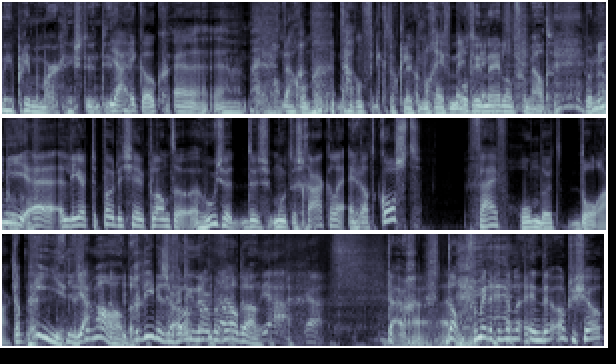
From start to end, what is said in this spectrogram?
een prima marketing stunt. dit. Ja, ik ook. Daarom, daarom vind ik het ook leuk om nog even mee Wordt te in nemen. Nederland vermeld. Door Mini eh, leert de potentiële klanten hoe ze dus moeten schakelen. En Ja. dat kost 500 dollar. dat ben je. Dat is helemaal handig. verdienen ze verdienen er geld aan. Ja, ja. Tuig. Dan, vanmiddag in de, in de autoshow.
